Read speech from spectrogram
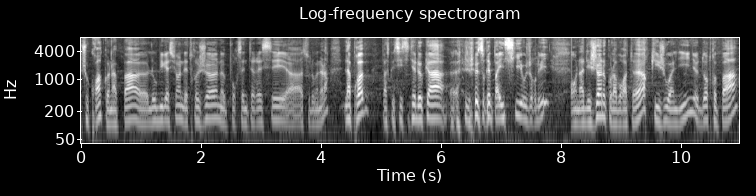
Je crois qu'on n'a pas euh, l'obligation d'être jeune pour s'intéresser à ce domaine-là. La preuve, parce que si c'était le cas, euh, je ne serais pas ici aujourd'hui. On a des jeunes collaborateurs qui jouent en ligne, d'autres pas,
